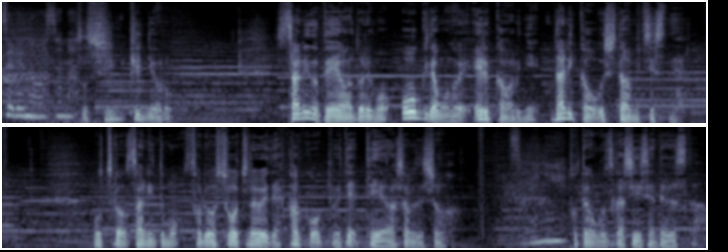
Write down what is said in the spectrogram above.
セレノワ様そう、真剣にやろう。三人の提案はどれも大きなものを得る代わりに何かを失う道ですね。もちろん三人ともそれを承知の上で覚悟を決めて提案したのでしょう。それに？とても難しい選択ですが、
